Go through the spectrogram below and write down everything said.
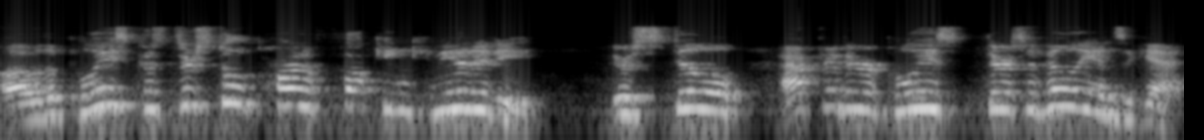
of the police because they're still part of fucking community. They're still after they're police, they're civilians again.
